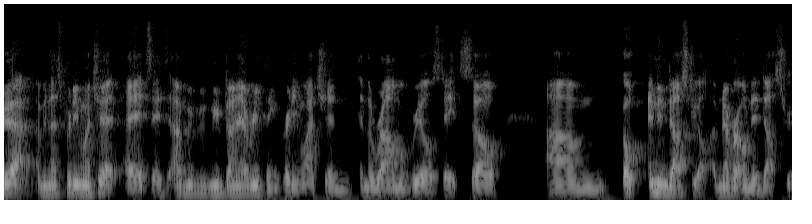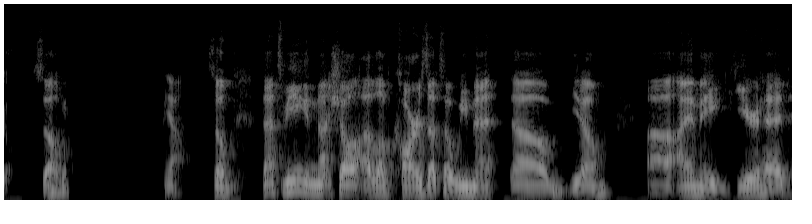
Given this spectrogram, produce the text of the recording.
yeah, I mean that's pretty much it. It's it's I mean, we've done everything pretty much in in the realm of real estate. So um, oh, and industrial. I've never owned industrial. So okay. yeah. So that's me in a nutshell. I love cars. That's how we met. Um, you know, uh, I am a gearhead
